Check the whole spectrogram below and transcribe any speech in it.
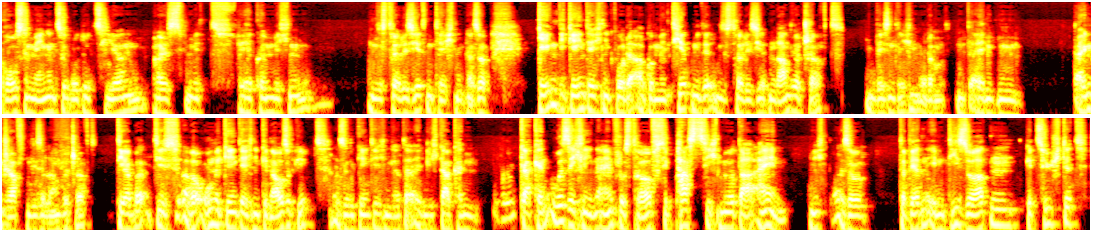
große Mengen zu produzieren, als mit herkömmlichen industrialisierten Techniken. Also gegen die Gentechnik wurde argumentiert mit der industrialisierten Landwirtschaft im Wesentlichen oder mit, mit einigen Eigenschaften dieser Landwirtschaft, die aber, die es aber ohne Gentechnik genauso gibt. Also die Gentechnik hat da eigentlich gar keinen, gar keinen ursächlichen Einfluss drauf. Sie passt sich nur da ein. Nicht? Also da werden eben die Sorten gezüchtet,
